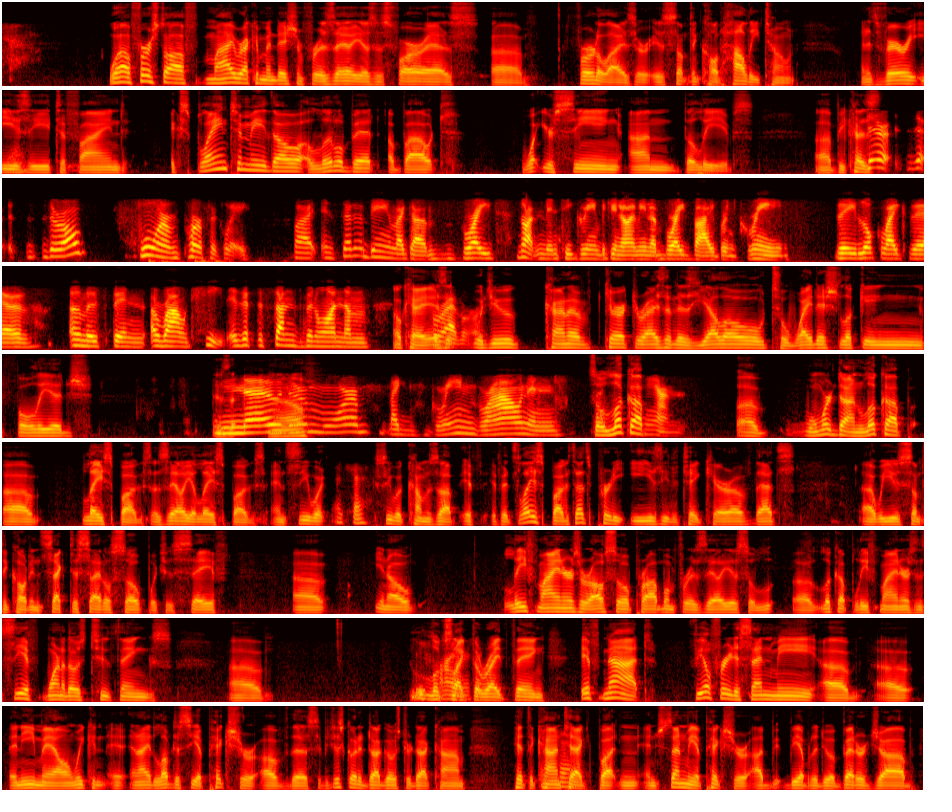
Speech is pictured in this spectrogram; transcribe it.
Well, first off, my recommendation for azaleas as far as uh, fertilizer is something called Hollytone, and it's very easy to find. Explain to me, though, a little bit about what you're seeing on the leaves, uh, because They're, they're they're all formed perfectly, but instead of being like a bright, not minty green, but you know, I mean, a bright, vibrant green, they look like they've almost been around heat, as if the sun's been on them. okay, is it, would you kind of characterize it as yellow to whitish looking foliage? It- no, they're more like green, brown, and So look up tan. Uh, when we're done. Look up uh, lace bugs, azalea lace bugs, and see what Okay. see what comes up. If if it's lace bugs, that's pretty easy to take care of. That's uh, we use something called insecticidal soap, which is safe. Uh, you know, leaf miners are also a problem for azaleas. So uh, look up leaf miners and see if one of those two things uh, looks like the right thing. If not, feel free to send me uh, uh, an email, and we can. And I'd love to see a picture of this. If you just go to dougoster.com hit the contact button and send me a picture. I'd be- be able to do a better job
